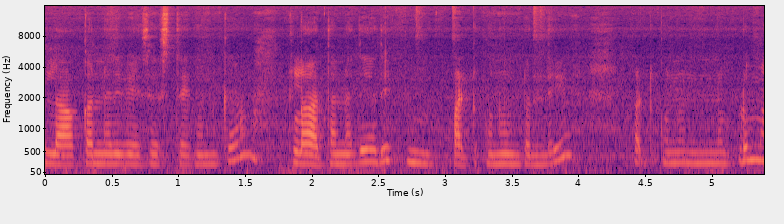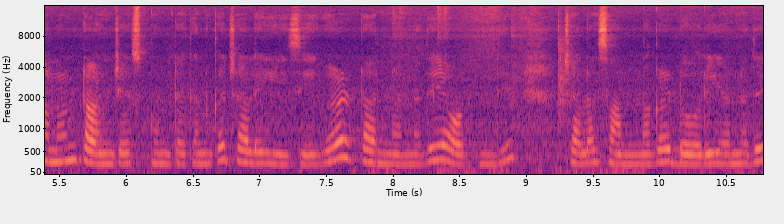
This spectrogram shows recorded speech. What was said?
లాక్ అన్నది వేసేస్తే కనుక క్లాత్ అన్నది అది పట్టుకుని ఉంటుంది. పట్టుకుని ఉన్నప్పుడు మనం టర్న్ చేసుకుంటే కనుక చాలా ఈజీగా టర్న్ అన్నది అవుతుంది. చాలా సన్నగా డోరీ అన్నది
